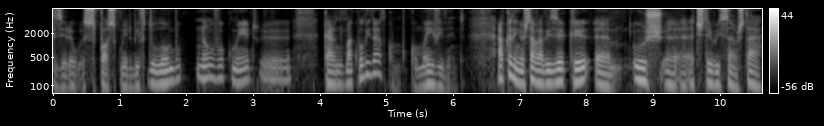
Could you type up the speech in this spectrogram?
quer dizer, eu, se posso comer bife do lombo, não vou comer uh, carne de má qualidade, como, como é evidente. Há bocadinho eu estava a dizer que uh, os, uh, a distribuição está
